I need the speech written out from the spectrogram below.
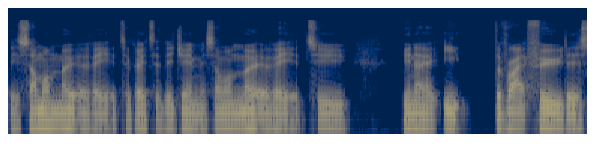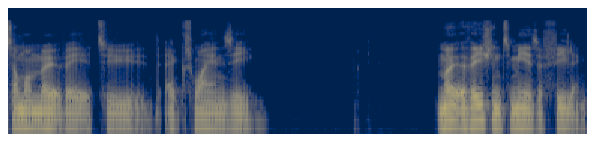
Is someone motivated to go to the gym? Is someone motivated to, you know, eat the right food? Is someone motivated to X, Y, and Z? Motivation to me is a feeling.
